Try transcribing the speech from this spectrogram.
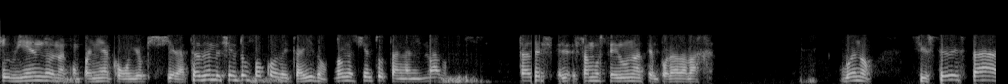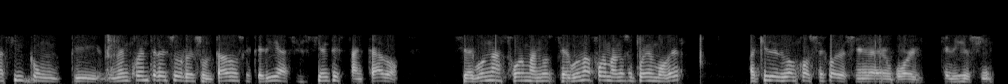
subiendo en la compañía como yo quisiera. Tal vez me siento un poco decaído, no me siento tan animado tal vez eh, estamos teniendo una temporada baja. Bueno, si usted está así como que no encuentra esos resultados que quería, si se siente estancado, si alguna forma no, si alguna forma no se puede mover, aquí les doy un consejo del señor Airboy, que dice así,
